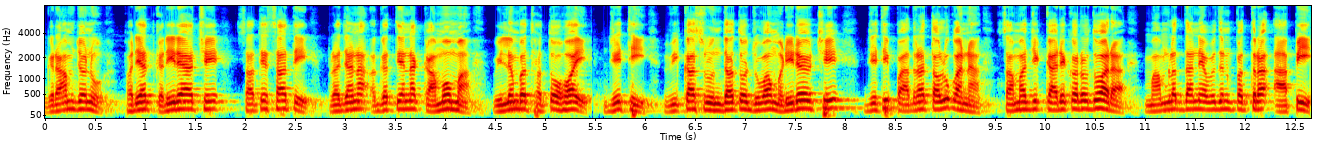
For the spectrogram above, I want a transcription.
ગ્રામજનો ફરિયાદ કરી રહ્યા છે. સાથે સાથે પ્રજાના અગત્યના કામોમાં વિલંબ થતો હોય, જેથી વિકાસ રૂંધાતો જોવા મળી રહ્યો છે, જેથી પાદરા તાલુકાના સામાજિક કાર્યકરો દ્વારા મામલતદારને આવેદનપત્ર આપી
